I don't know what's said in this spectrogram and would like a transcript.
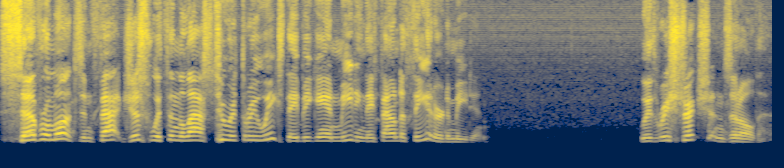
several months, in fact, just within the last two or three weeks, they began meeting. They found a theater to meet in with restrictions and all that.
